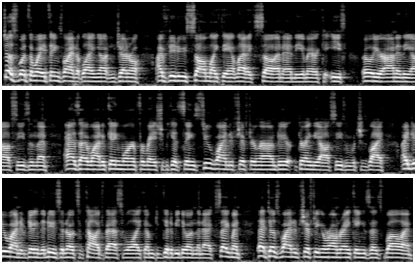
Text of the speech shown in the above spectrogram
just with the way things wind up laying out in general, I have to do some like the Atlantic Sun and the America East earlier on in the offseason. Then as I wind up getting more information because things do wind up shifting around during the offseason, which is why I do wind up doing the news and notes of college basketball like I'm going to be doing the next segment. That does wind up shifting around rankings as well. And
